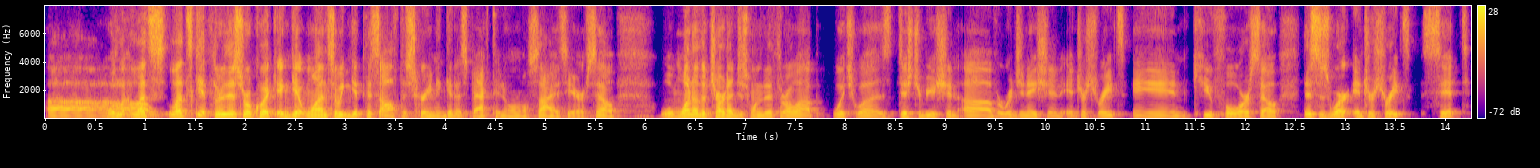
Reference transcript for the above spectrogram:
Uh, well, let's let's get through this real quick and get one so we can get this off the screen and get us back to normal size here. So, one other chart I just wanted to throw up, which was distribution of origination interest rates in Q4. So this is where interest rates sit.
